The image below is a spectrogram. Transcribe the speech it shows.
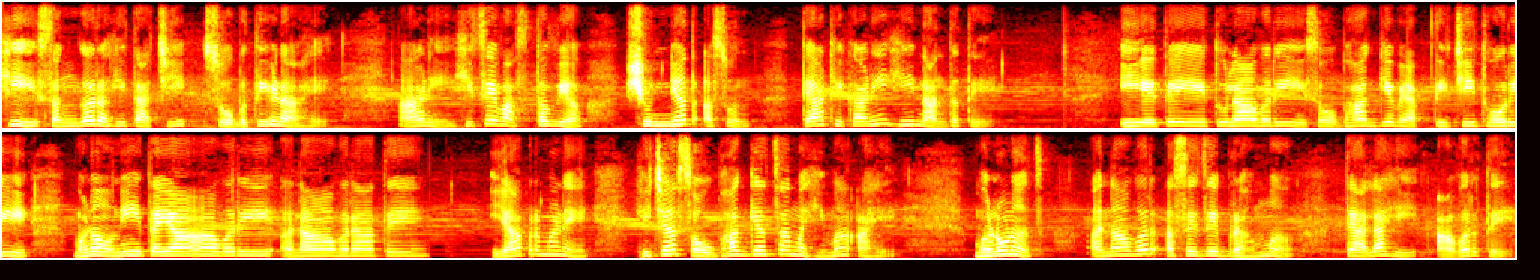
ही संगरहिताची सोबतीण आहे. आणि हिचे वास्तव्य शून्यत असून त्या ठिकाणी ही नांदते. येते तुलावरी सौभाग्य व्याप्तीची थोरी म्हणून तयावरी अनावराते. याप्रमाणे हिच्या सौभाग्याचा महिमा आहे. म्हणूनच अनावर असे जे ब्रह्म त्यालाही आवरते.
